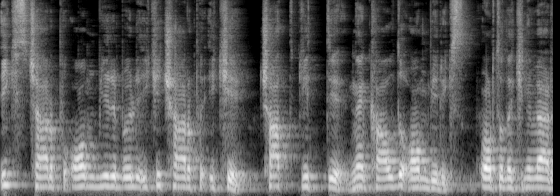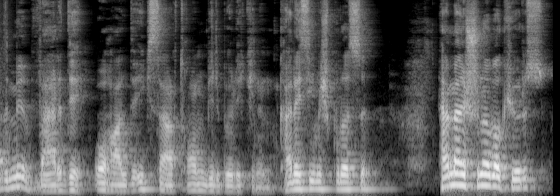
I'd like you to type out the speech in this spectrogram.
X çarpı 11 bölü 2 çarpı 2 çat gitti. Ne kaldı? 11x. Ortadakini verdi mi? Verdi. O halde x artı 11 bölü 2'nin karesiymiş burası. Hemen şuna bakıyoruz.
